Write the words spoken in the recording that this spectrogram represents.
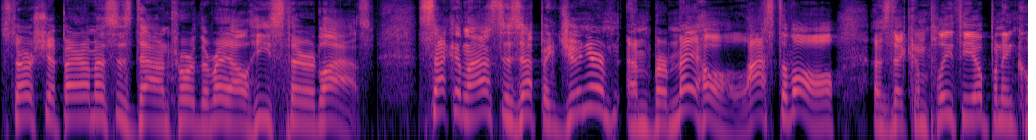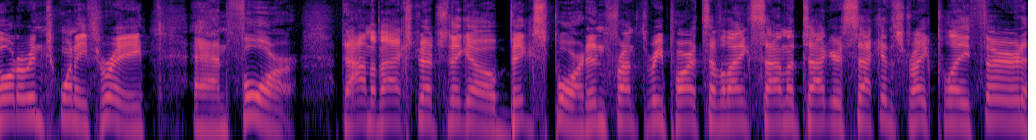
Starship Aramis is down toward the rail. He's third last. Second last is Epic Junior and Bermejo last of all as they complete the opening quarter in 23 and 4. Down the backstretch they go. Big Sport in front, three parts of a length. Silent Tiger second, strike play third.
